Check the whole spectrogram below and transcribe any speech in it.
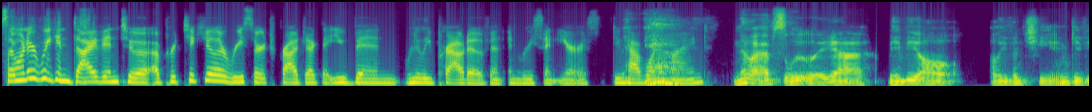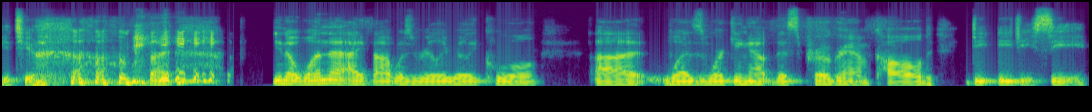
So I wonder if we can dive into a, a particular research project that you've been really proud of in, in recent years. Do you have one yeah. in mind? No, absolutely. Yeah. Maybe I'll I'll even cheat and give you two. but you know, one that I thought was really, really cool uh, was working out this program called Deep BGC.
